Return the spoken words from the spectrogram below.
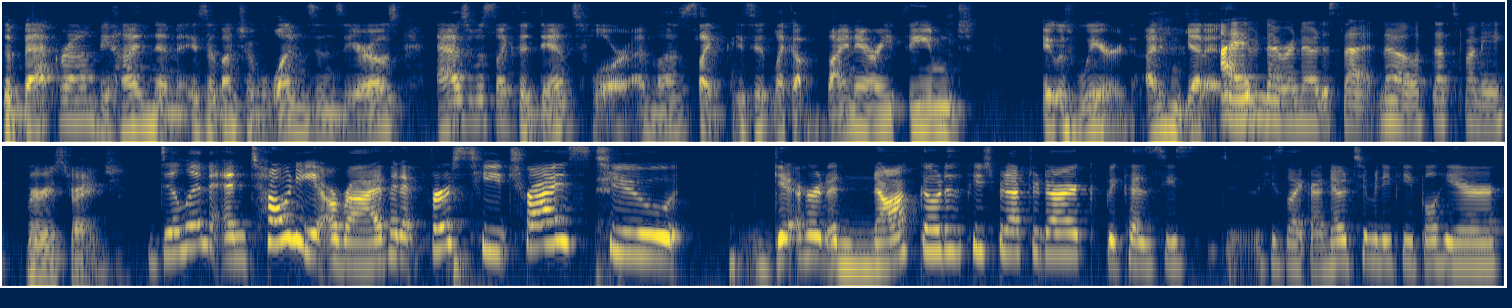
the background behind them is a bunch of ones and zeros, as was like the dance floor. And I was like, is it like a binary themed? It was weird. I didn't get it. I have never noticed that. No, that's funny. Very strange. Dylan and Tony arrive, and at first he tries to get her to not go to the Peach Pit after dark because he's he's like, I know too many people here.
